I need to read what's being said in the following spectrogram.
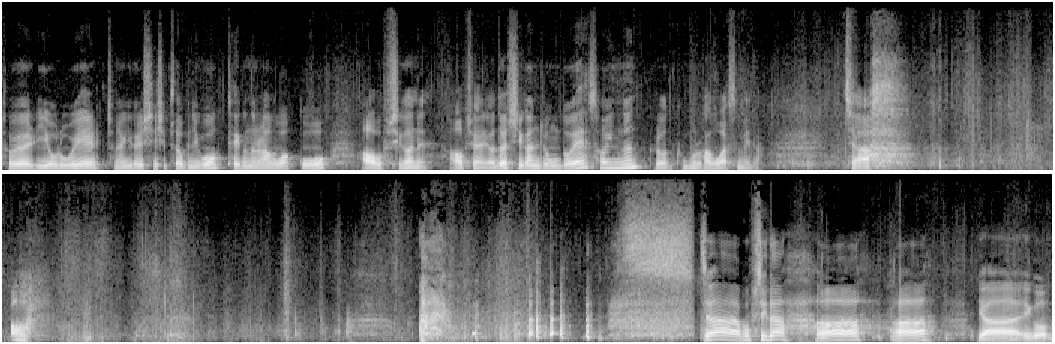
토요일 2월 5일 저녁 10시 14분이고 퇴근을 하고 왔고 9시간은 9시간, 8시간 정도에 서 있는 그런 근무를 하고 왔습니다. 자, 어. 자, 봅시다. 아, 아, 야, 이거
